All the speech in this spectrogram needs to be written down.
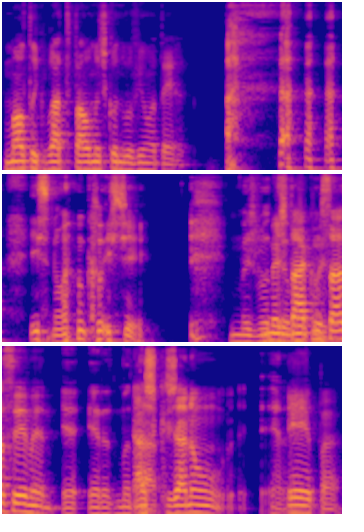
malta que bate palmas quando o avião aterra. Isso não é um clichê. Mas, mas está a começar a coisa. ser, man. É- Era de matar. Acho que já não. Era. É pá.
